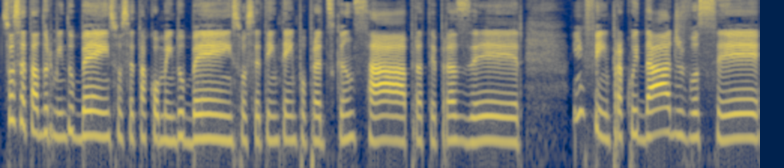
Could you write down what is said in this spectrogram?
Se você está dormindo bem, se você está comendo bem, se você tem tempo para descansar, para ter prazer, enfim, para cuidar de você,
